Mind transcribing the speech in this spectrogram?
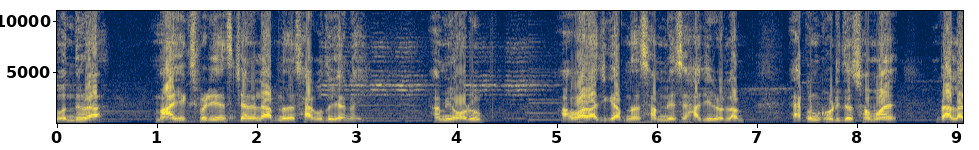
বন্ধুরা মাই এক্সপিরিয়েন্স চ্যানেলে আপনাদের স্বাগত জানাই। আমি অরূপ, আবার আজকে আপনাদের সামনে এসে হাজির হলাম। এখন ঘড়িতে সময় বেলা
